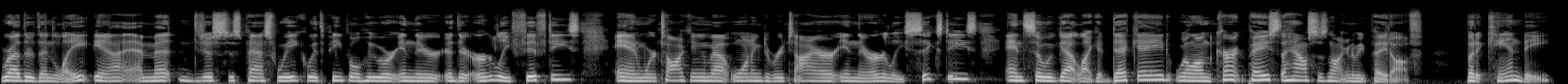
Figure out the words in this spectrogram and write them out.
rather than late. You know, I, I met just this past week with people who are in their their early 50s and we're talking about wanting to retire in their early 60s and so we've got like a decade. Well, on current pace the house is not going to be paid off, but it can be.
